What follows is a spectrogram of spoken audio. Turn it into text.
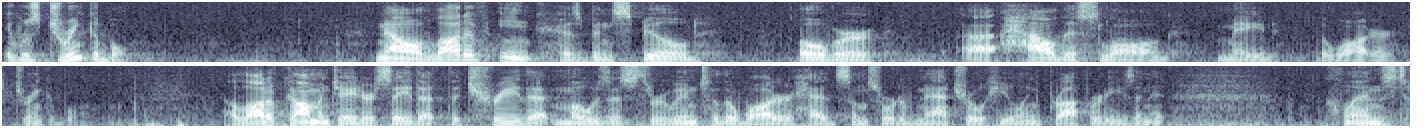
It was drinkable. Now, a lot of ink has been spilled over uh, how this log made the water drinkable. A lot of commentators say that the tree that Moses threw into the water had some sort of natural healing properties and it cleansed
